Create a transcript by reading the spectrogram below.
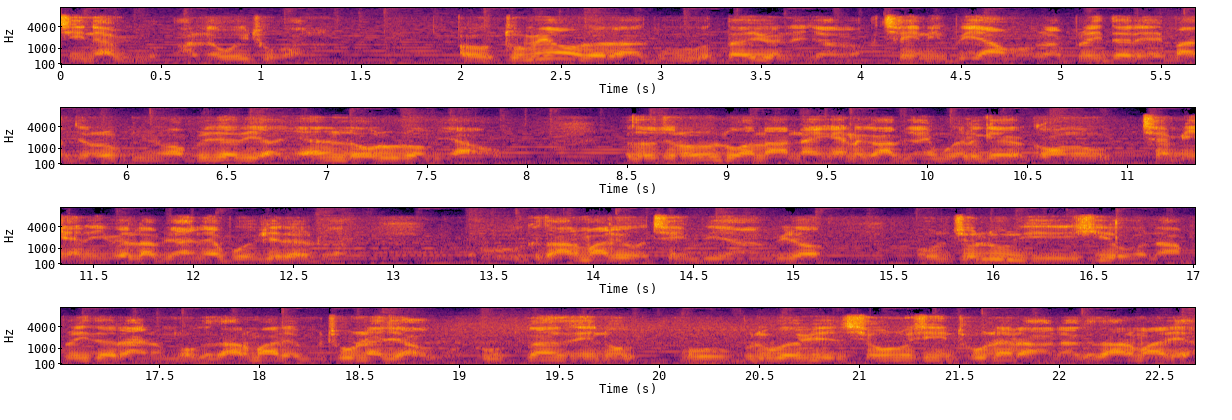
ဂျင်းနေပြီးတော့အလဝိတ်ထိုးပါတော့ဟုတ်ဒုမင်းအောင်တော့ဒါသူအသက်အရွယ်နေကြတော့အချိန်နေပေးရမှာဟုတ်လားပြိသက်တွေအမှကျွန်တော်တို့မြန်မာပြိသက်တွေကအရန်လောလို့တော့မရဘူးအဲဆိုကျွန်တော်တို့ဒေါ်လာနိုင်ငံတကာပြိုင်ပွဲတကယ်အကောင်းဆုံးချန်ပီယံတွေပဲလာပြိုင်တဲ့ပွဲဖြစ်တဲ့အတွက်ဟိုကစားသမားတွေကိုအချိန်ပေးရမှာပြီးတော့ ဟိုကျွတ်လူတွေရှိတော့ဒါပြိသက်တိုင်းတော့မဟုတ်ကစားသမားတွေမထိုးနိုင်ကြဘူးဟိုပန်းစင်တို့ဟိုဘလူးပဲဖြစ်ရှုံးလို့ရှိရင်ထိုးနေတာဒါကစားသမားတွေက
